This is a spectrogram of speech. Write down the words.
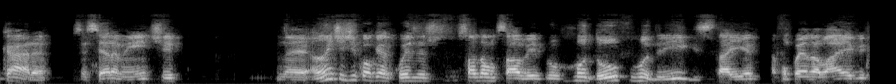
Cara, sinceramente, né, antes de qualquer coisa, só dar um salve aí pro Rodolfo Rodrigues, está aí acompanhando a live.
